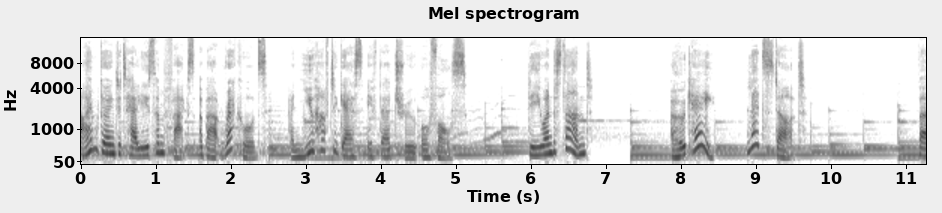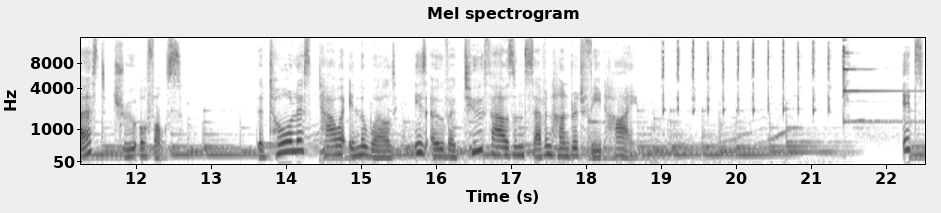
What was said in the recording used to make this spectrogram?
I'm going to tell you some facts about records, and you have to guess if they're true or false. Do you understand? Okay, let's start. First, true or false? The tallest tower in the world is over 2,700 feet high. It's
